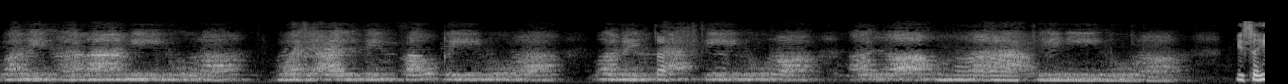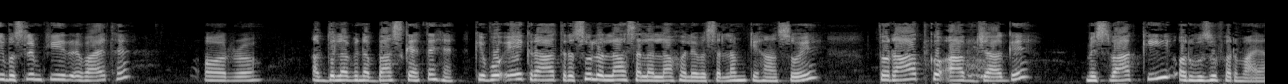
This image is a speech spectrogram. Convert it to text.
ومن أمامي نورا، واجعل من فوقي نورا، ومن تحتي نورا، اللهم أعطني نورا. یہ صحیح مسلم کی روایت ہے اور عبداللہ بن عباس کہتے ہیں کہ وہ ایک رات رسول اللہ صلی اللہ علیہ وسلم کے ہاں سوئے تو رات کو آپ جاگے، مسواک کی اور وزو فرمایا۔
